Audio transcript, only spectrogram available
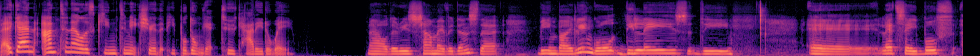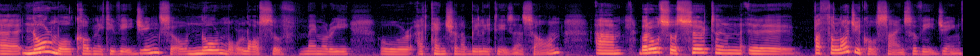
But again, Antonella is keen to make sure that people don't get too carried away. Now, there is some evidence that being bilingual delays the uh, let's say, both uh, normal cognitive aging, so normal loss of memory or attention abilities and so on, um, but also certain uh, pathological signs of aging.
